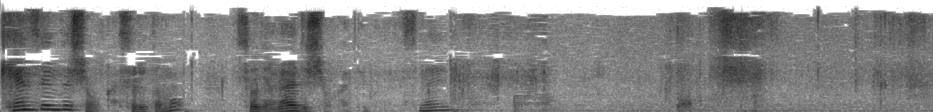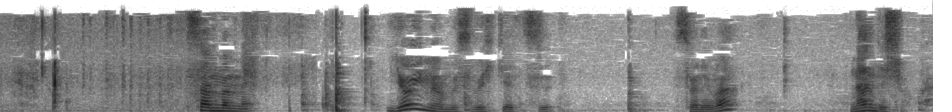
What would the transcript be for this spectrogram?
健全でしょうか？それともそうではないでしょうかということですね。3番目。良い目を結ぶ秘訣。それは何でしょうか？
